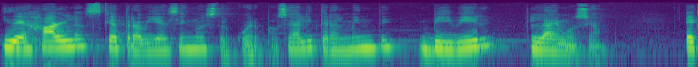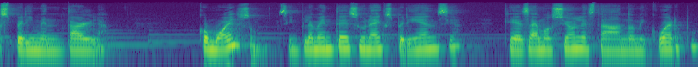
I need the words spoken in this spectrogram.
y dejarlas que atraviesen nuestro cuerpo, o sea, literalmente vivir la emoción, experimentarla como eso, simplemente es una experiencia que esa emoción le está dando a mi cuerpo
